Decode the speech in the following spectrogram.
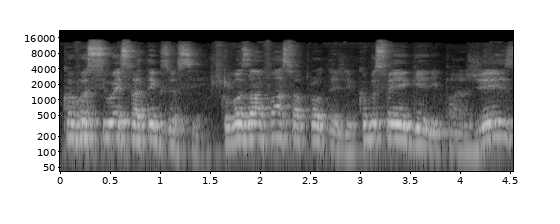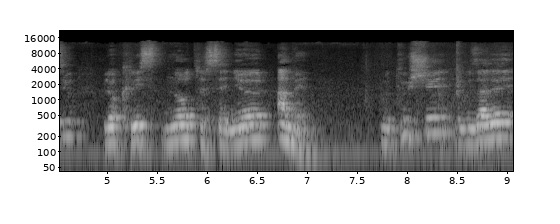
Que vos souhaits soient exaucés, que vos enfants soient protégés, que vous soyez guéris par Jésus, le Christ, notre Seigneur. Amen. Vous touchez et vous allez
